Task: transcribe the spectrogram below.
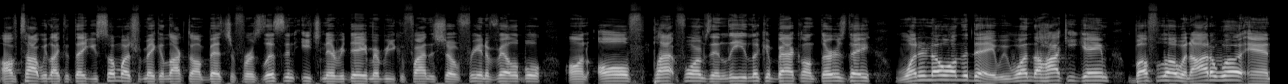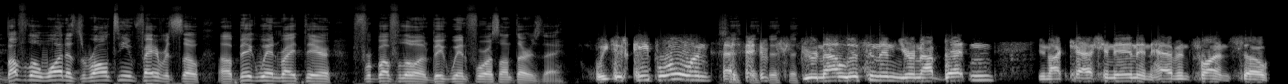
off top, we'd like to thank you so much for making Locked On Bets your first listen each and every day. Remember, you can find the show free and available on all platforms. And Lee, looking back on Thursday, 1 0 on the day. We won the hockey game game, Buffalo and Ottawa, and Buffalo won as the wrong team favorite. So a big win right there for Buffalo and big win for us on Thursday. We just keep rolling. if you're not listening, you're not betting, you're not cashing in and having fun. So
